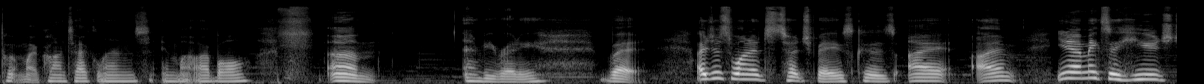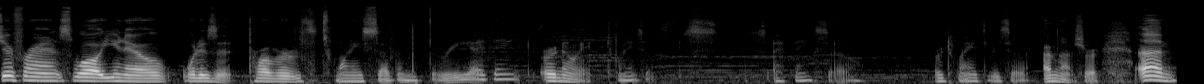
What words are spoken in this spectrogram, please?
put my contact lens in my eyeball. Um, and be ready. But I just wanted to touch base because I I'm you know it makes a huge difference. Well, you know what is it? Proverbs twenty seven three, I think, or no wait twenty seven. I think so, or twenty three. So I'm not sure. Um,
